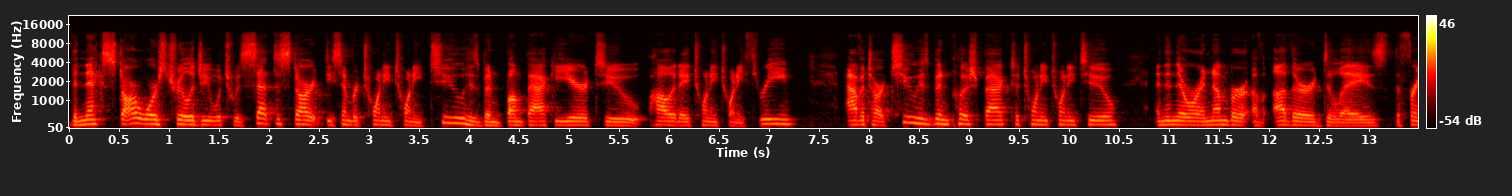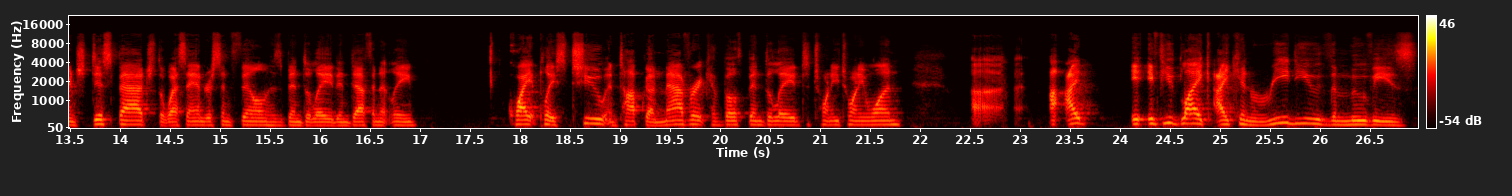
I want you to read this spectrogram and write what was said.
The next Star Wars trilogy, which was set to start December 2022, has been bumped back a year to holiday 2023. Avatar 2 has been pushed back to 2022. And then there were a number of other delays. The French Dispatch, the Wes Anderson film, has been delayed indefinitely. Quiet Place 2 and Top Gun Maverick have both been delayed to 2021. Uh, I, if you'd like, I can read you the movies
